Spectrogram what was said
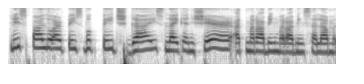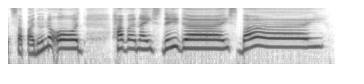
Please follow our Facebook page guys, like and share at maraming maraming salamat sa panunood. Have a nice day guys. Bye!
